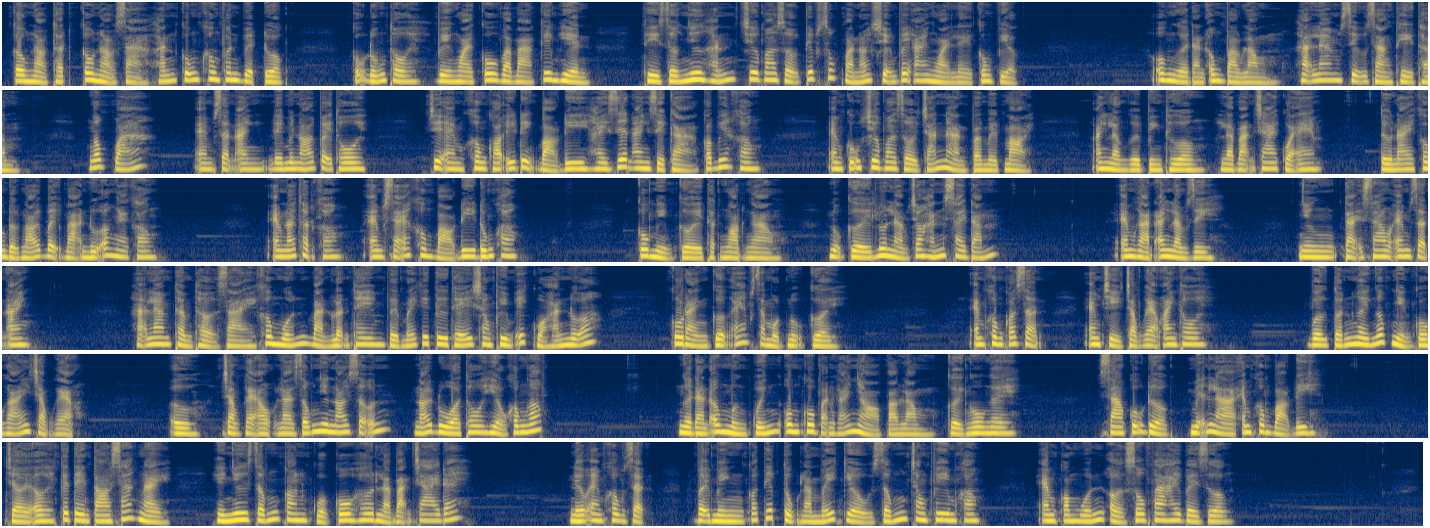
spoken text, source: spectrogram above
Câu nào thật, câu nào giả hắn cũng không phân biệt được. Cũng đúng thôi, vì ngoài cô và bà Kim Hiền thì dường như hắn chưa bao giờ tiếp xúc và nói chuyện với ai ngoài lề công việc. Ôm người đàn ông vào lòng, Hạ Lam dịu dàng thì thầm. Ngốc quá, em giận anh nên mới nói vậy thôi. Chứ em không có ý định bỏ đi hay giết anh gì cả, có biết không? Em cũng chưa bao giờ chán nản và mệt mỏi. Anh là người bình thường, là bạn trai của em. Từ nay không được nói bậy bạ nữa nghe không? Em nói thật không? Em sẽ không bỏ đi đúng không? Cô mỉm cười thật ngọt ngào, nụ cười luôn làm cho hắn say đắm. Em gạt anh làm gì? Nhưng tại sao em giận anh? Hạ Lam thầm thở dài không muốn bàn luận thêm về mấy cái tư thế trong phim X của hắn nữa. Cô đành cưỡng ép ra một nụ cười. Em không có giận, em chỉ chọc ghẹo anh thôi. Vương Tuấn ngây ngốc nhìn cô gái chọc ghẹo. Ừ, chọc ghẹo là giống như nói giỡn, nói đùa thôi hiểu không ngốc. Người đàn ông mừng quính ôm cô bạn gái nhỏ vào lòng, cười ngô nghê. Sao cũng được, miễn là em không bỏ đi. Trời ơi, cái tên to xác này hình như giống con của cô hơn là bạn trai đấy. Nếu em không giận, vậy mình có tiếp tục làm mấy kiểu giống trong phim không? Em có muốn ở sofa hay về giường?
